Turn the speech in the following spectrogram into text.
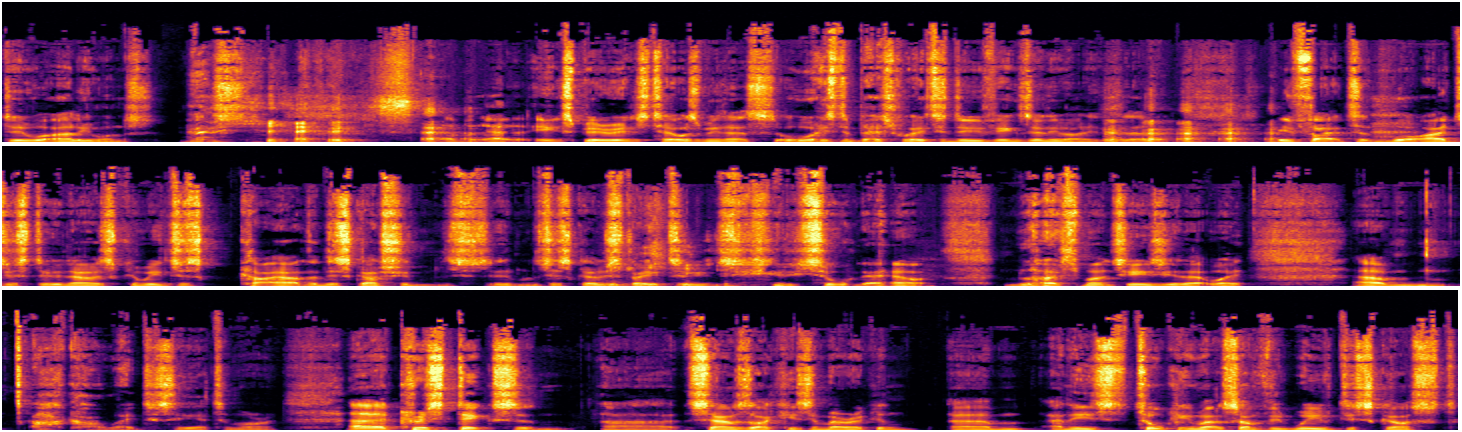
do what Ali wants. yes. Uh, uh, experience tells me that's always the best way to do things, anyway. in fact, what I just do now is, can we just cut out the discussion? Just, just go straight to you sort it out. Life's much easier that way. Um, I can't wait to see her tomorrow. Uh, Chris Dixon uh, sounds like he's American, um, and he's talking about something we've discussed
